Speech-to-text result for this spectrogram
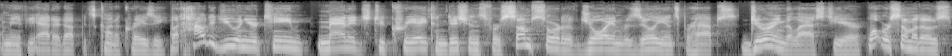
I mean, if you add it up, it's kind of crazy. But how did you and your team manage to create conditions for some sort of joy and resilience, perhaps, during the last year? What were some of those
